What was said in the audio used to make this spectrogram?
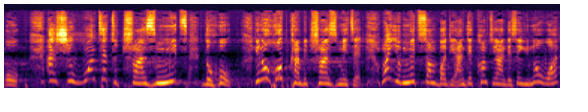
hope. And she wanted to transmit the hope. You know, hope can be transmitted. When you meet somebody and they come to you and they say, you know what?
